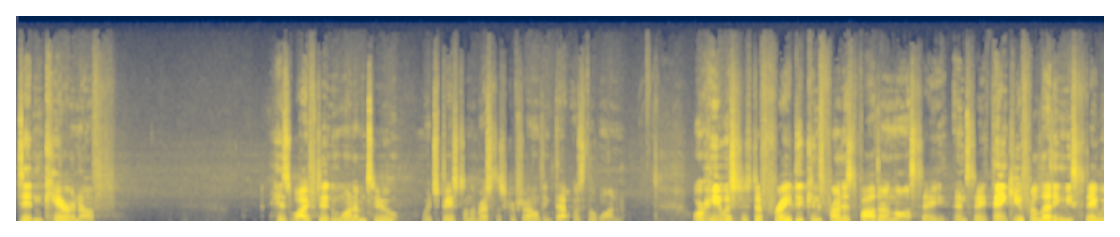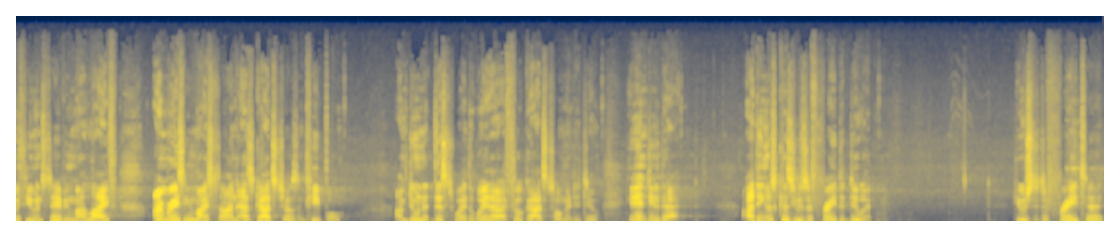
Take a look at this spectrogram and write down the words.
didn't care enough, his wife didn't want him to, which, based on the rest of the scripture, I don't think that was the one. Or he was just afraid to confront his father in law say, and say, Thank you for letting me stay with you and saving my life. I'm raising my son as God's chosen people. I'm doing it this way, the way that I feel God's told me to do. He didn't do that. I think it was because he was afraid to do it. He was just afraid to,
